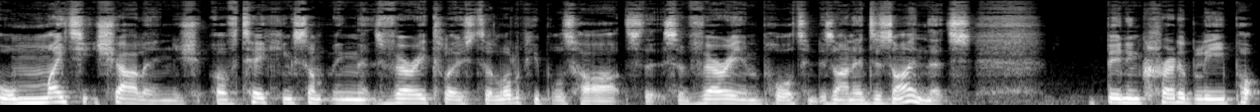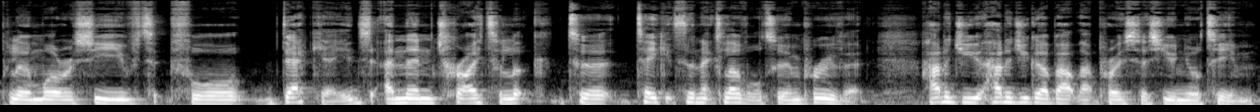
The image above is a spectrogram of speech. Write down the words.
almighty challenge of taking something that's very close to a lot of people's hearts, that's a very important design, a design that's been incredibly popular and well received for decades and then try to look to take it to the next level to improve it. How did you how did you go about that process you and your team?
